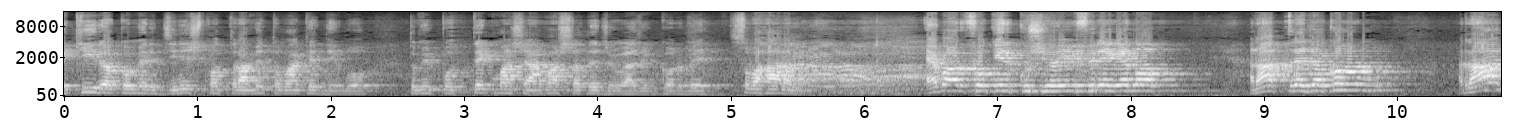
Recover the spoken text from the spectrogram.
একই রকমের জিনিসপত্র আমি তোমাকে দেব। তুমি প্রত্যেক মাসে আমার সাথে যোগাযোগ করবে। সোহার এবার ফকির খুশি হয়ে ফিরে গেল। রাত্রে যখন, রাত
